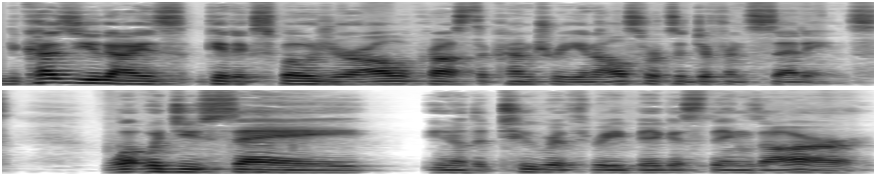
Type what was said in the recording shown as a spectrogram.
because you guys get exposure all across the country in all sorts of different settings, what would you say? You know, the two or three biggest things are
